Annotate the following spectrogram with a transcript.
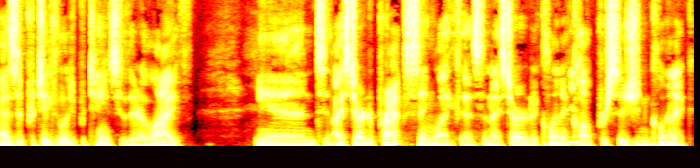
as it particularly pertains to their life. And I started practicing like this and I started a clinic mm-hmm. called Precisione Clinic.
